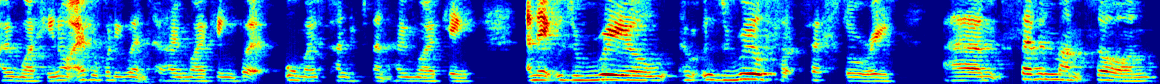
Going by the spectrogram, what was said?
home working. Not everybody went to home working, but almost 100% home working, and it was a real it was a real success story. Um, seven months on,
